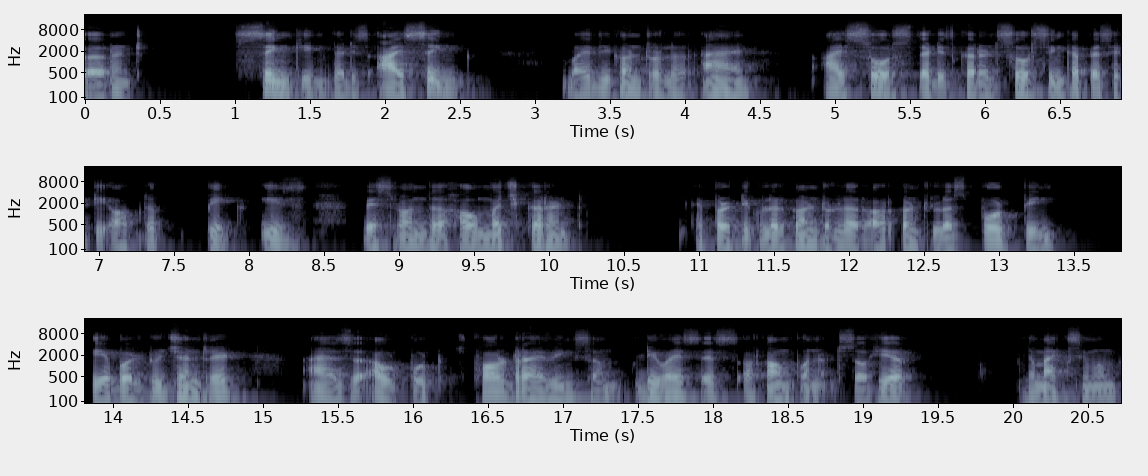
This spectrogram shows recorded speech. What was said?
current sinking that is I sink by the controller and I source that is current sourcing capacity of the PIC is based on the how much current a particular controller or controller's port pin able to generate as output for driving some devices or components. So here the maximum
